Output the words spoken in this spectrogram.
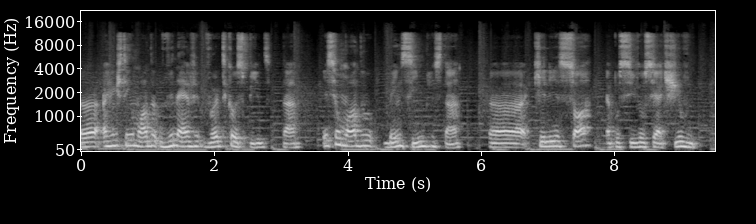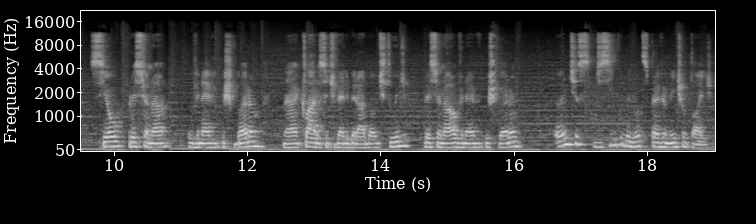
Uh, a gente tem o modo VNAV Vertical Speed, tá? Esse é um modo bem simples, tá? Uh, que ele só é possível ser ativo se eu pressionar o VNAV Push Button, né? Claro, se eu tiver liberado a altitude, pressionar o VNAV Push Button antes de 5 minutos previamente ao TOD.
